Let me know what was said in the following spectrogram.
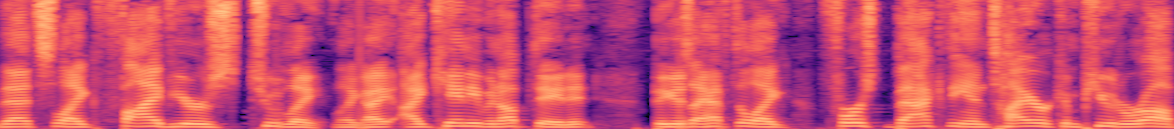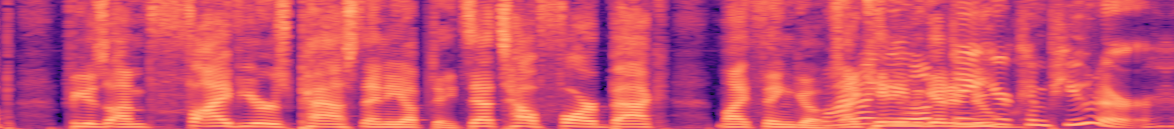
that's like five years too late. Like I, I can't even update it because I have to like first back the entire computer up because I'm five years past any updates. That's how far back my thing goes. Why I can't even get a new your computer?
